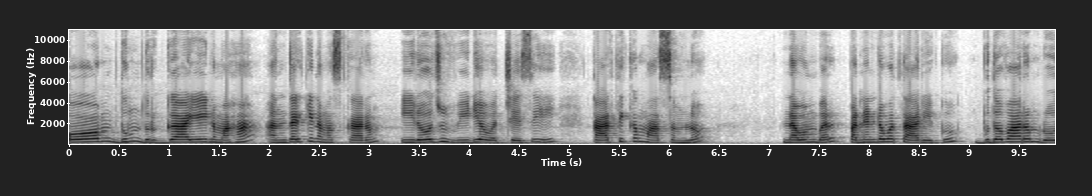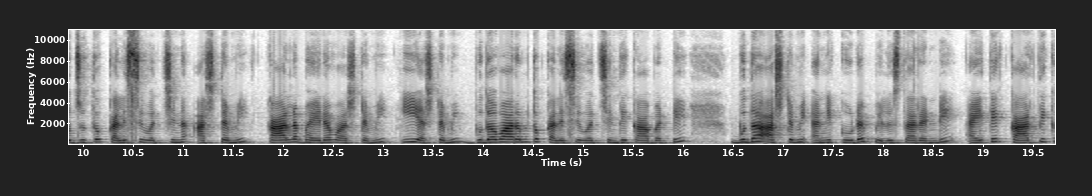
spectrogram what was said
ఓం దుమ్ దుర్గాయై నమ. అందరికీ నమస్కారం. ఈరోజు వీడియో వచ్చేసి కార్తీక మాసంలో నవంబర్ పన్నెండవ తారీఖు బుధవారం రోజుతో కలిసి వచ్చిన అష్టమి కాలభైరవ అష్టమి. ఈ అష్టమి బుధవారంతో కలిసి వచ్చింది కాబట్టి బుధ అష్టమి అని కూడా పిలుస్తారండి. అయితే కార్తీక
